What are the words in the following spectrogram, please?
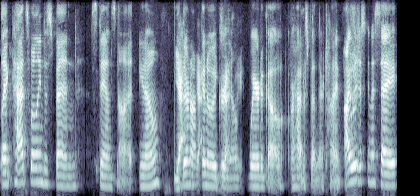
Like Pat's willing to spend, Stan's not. You know, yeah, they're not yeah, going to agree exactly. on where to go or how to spend their time. I was just going to say,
